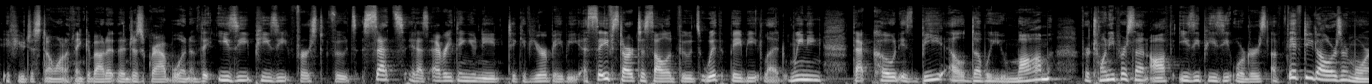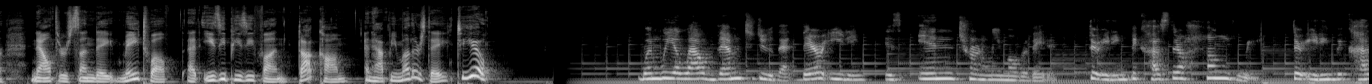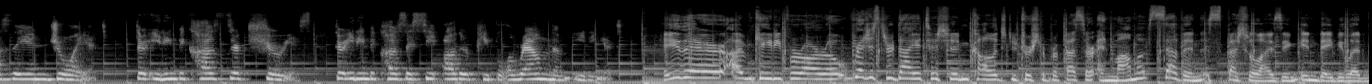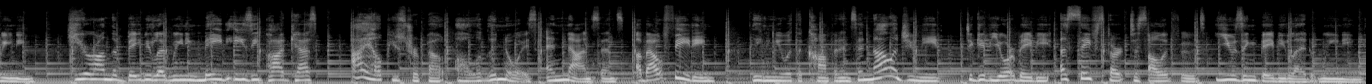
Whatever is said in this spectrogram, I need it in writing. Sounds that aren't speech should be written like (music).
if you just don't want to think about it, then just grab one of the ezpz first foods sets. It has everything you need to give your baby a safe start to solid foods with baby led weaning. That code is BLWMOM for 20% off ezpz orders of $50 or more now through Sunday, May 12th at ezpzfun.com. And happy Mother's Day to you. When we allow them to do that, their eating is internally motivated. They're eating because they're hungry. They're eating because they enjoy it. They're eating because they're curious. They're eating because they see other people around them eating it. Hey there, I'm Katie Ferraro, registered dietitian, college nutrition professor, and mom of seven specializing in baby led weaning. Here on the Baby Led Weaning Made Easy podcast, I help you strip out all of the noise and nonsense about feeding, leaving you with the confidence and knowledge you need to give your baby a safe start to solid foods using baby led weaning.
